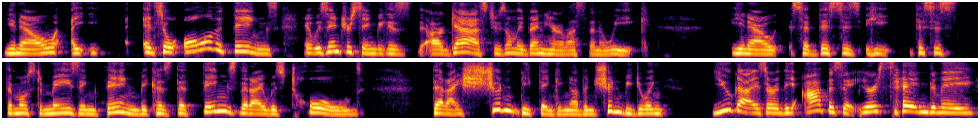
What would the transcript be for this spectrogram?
You know, I and so all the things, it was interesting because our guest, who's only been here less than a week, you know, said this is he this is the most amazing thing because the things that I was told that I shouldn't be thinking of and shouldn't be doing, you guys are the opposite. You're saying to me, "Well,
